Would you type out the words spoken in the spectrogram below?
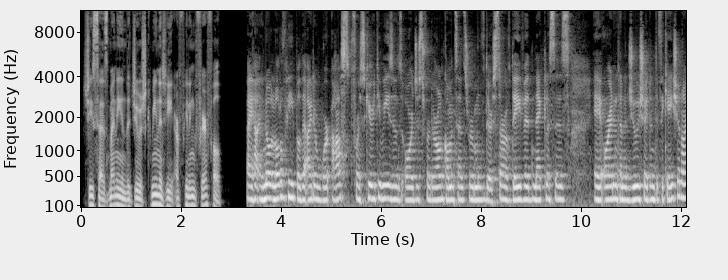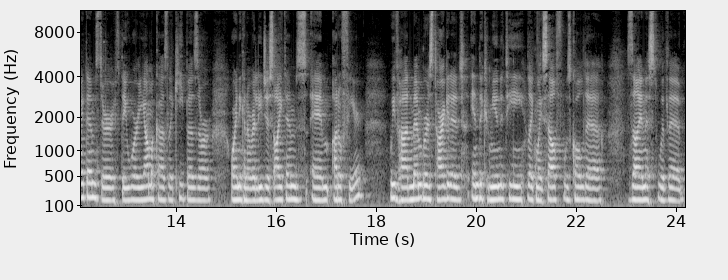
She says many in the Jewish community are feeling fearful. I, know a lot of people that either were asked for security reasons or just for their own common sense to remove their Star of David necklaces uh, or any kind of Jewish identification items. There, if they were yarmulkes like kippas or or any kind of religious items, um, out of fear. We've had members targeted in the community, like myself, was called a Zionist with a,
